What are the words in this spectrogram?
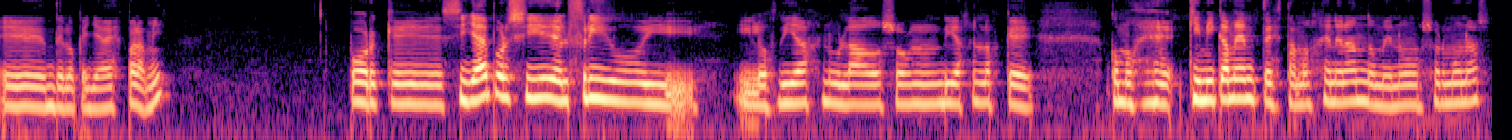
eh, de lo que ya es para mí porque si ya de por sí el frío y, y los días nublados son días en los que como químicamente estamos generando menos hormonas,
